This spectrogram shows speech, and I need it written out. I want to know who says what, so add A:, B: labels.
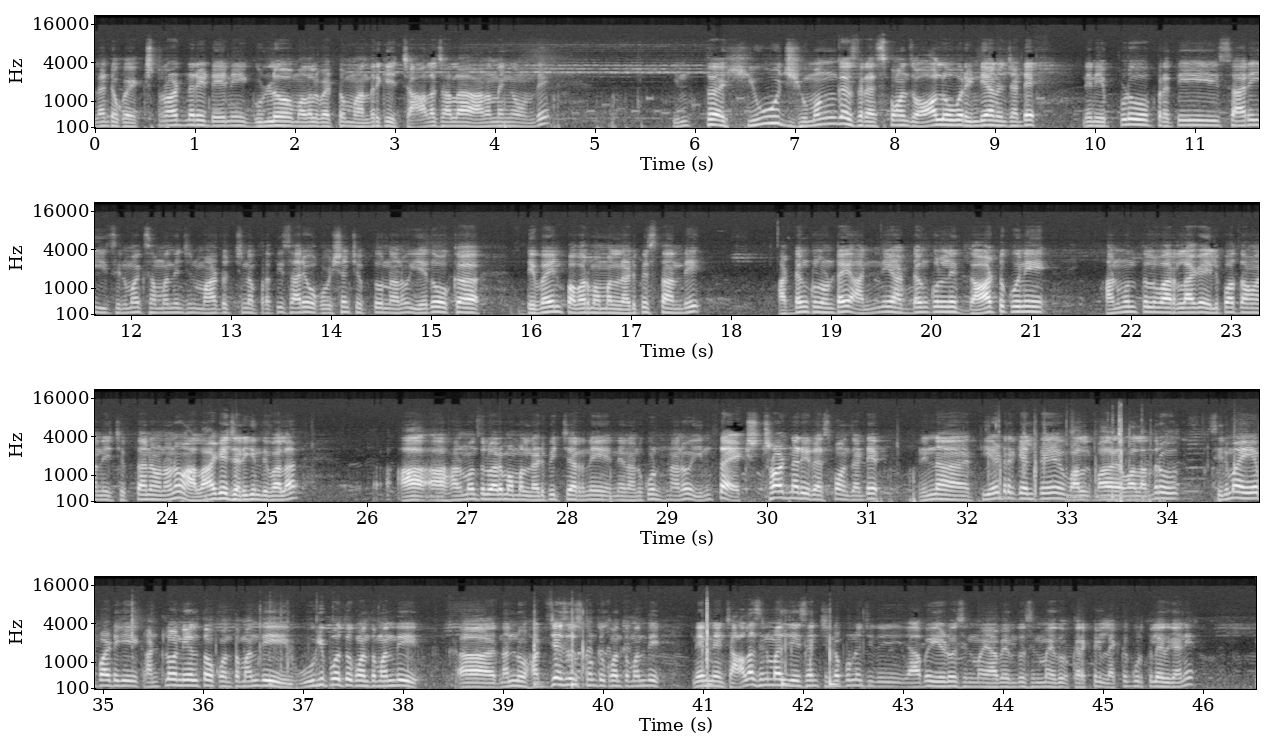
A: ఇలాంటి ఒక ఎక్స్ట్రాడినరీ డేని గుళ్ళో మొదలు పెట్టడం మా అందరికీ చాలా చాలా ఆనందంగా ఉంది. ఇంత huge humongous response all over India నుంచి. అంటే నేను ఎప్పుడు ప్రతిసారి ఈ సినిమాకి సంబంధించిన మాట వచ్చిన ప్రతిసారి ఒక విషయం చెప్తున్నాను ఏదో ఒక డివైన్ పవర్ మమ్మల్ని నడిపిస్తుంది. అడ్డంకులు ఉంటాయి. అన్ని అడ్డంకుల్ని దాటుకుని హనుమంతుల వారిలాగా వెళ్ళిపోతామని చెప్తానే ఉన్నాను. అలాగే జరిగింది ఇవాళ. ఆ ఆ హనుమంతుల వారు మమ్మల్ని నడిపించారని నేను అనుకుంటున్నాను. ఇంత ఎక్స్ట్రాడినరీ రెస్పాన్స్ అంటే నిన్న థియేటర్కి వెళ్తే వాళ్ళ వాళ్ళందరూ సినిమా అయ్యేపాటికి కంట్లో నీళ్ళతో కొంతమంది ఊగిపోతూ కొంతమంది నన్ను హక్ చేసేసుకుంటూ కొంతమంది. నేను నేను చాలా సినిమాలు చేశాను. చిన్నప్పటి నుంచి ఇది యాభై ఏడో సినిమా యాభై ఎనిమిదో సినిమా ఏదో కరెక్ట్గా లెక్క గుర్తులేదు కానీ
